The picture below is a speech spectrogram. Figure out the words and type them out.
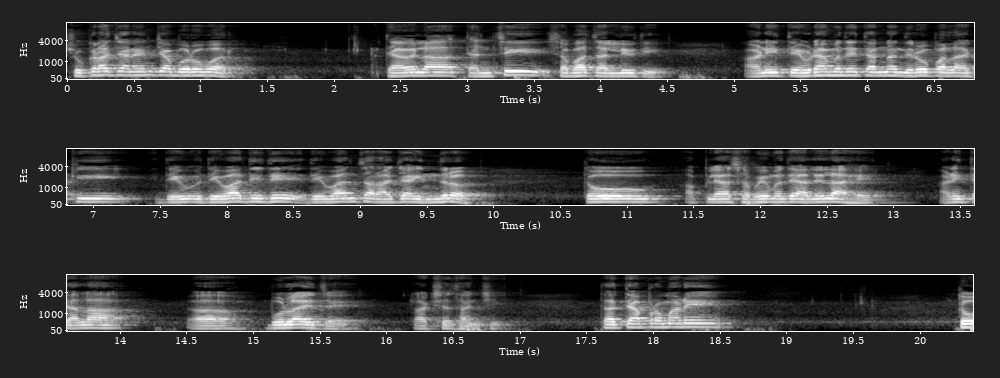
शुक्राचार्यांच्या बरोबर त्यावेळेला त्यांची सभा चालली होती. आणि तेवढ्यामध्ये त्यांना निरोप आला की देव देवाधिदे देवांचा राजा इंद्र तो आपल्या सभेमध्ये आलेला आहे आणि त्याला बोलायचं आहे राक्षसांची. तर त्याप्रमाणे तो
